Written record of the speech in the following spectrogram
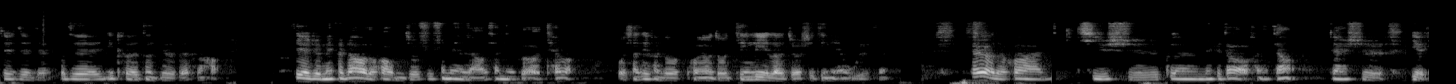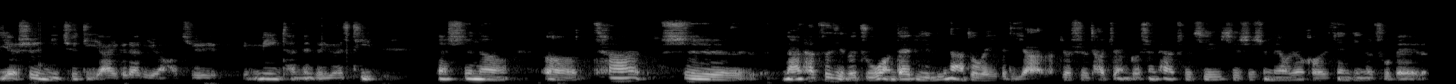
对对对，我觉得一可总结的很好。借着 MakerDAO 的话，我们就是顺便聊一下那个 Terra。我相信很多朋友都经历了，就是今年五月份。Terra 的话，其实跟 MakerDAO 很像，但是也也是你去抵押一个代币，然后去 mint 那个 UST。但是呢，呃，它是。拿他自己的主网代币 Luna 作为一个抵押的，就是它整个生态初期其实是没有任何现金的储备的，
